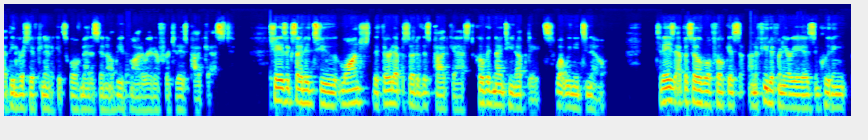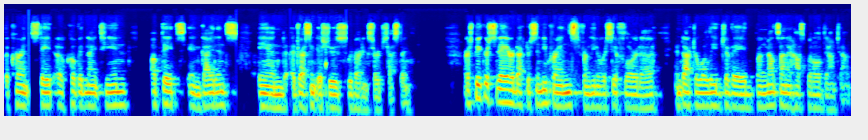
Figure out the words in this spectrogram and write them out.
at the University of Connecticut School of Medicine. I'll be the moderator for today's podcast. SHEA is excited to launch the third episode of this podcast, COVID 19 Updates What We Need to Know. Today's episode will focus on a few different areas, including the current state of COVID 19, updates and guidance, and addressing issues regarding surge testing. Our speakers today are Dr. Cindy Prins from the University of Florida and Dr. Waleed Javaid from Mount Sinai Hospital downtown.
